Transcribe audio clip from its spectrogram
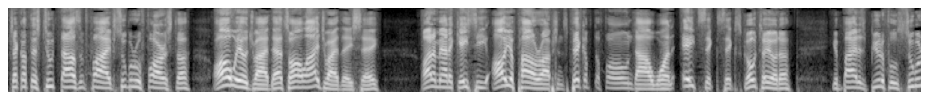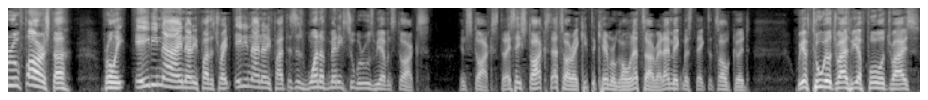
Check out this 2005 Subaru Forester, all-wheel drive. That's all I drive, they say. Automatic AC, all your power options. Pick up the phone, dial 1 866 GO Toyota. You can buy this beautiful Subaru Forester for only $89.95. That's right, $89.95. This is one of many Subarus we have in stocks. In stocks. Did I say stocks? That's all right. Keep the camera going. That's all right. I make mistakes. It's all good. We have two wheel drives. We have four wheel drives,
